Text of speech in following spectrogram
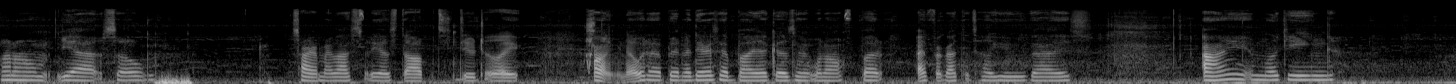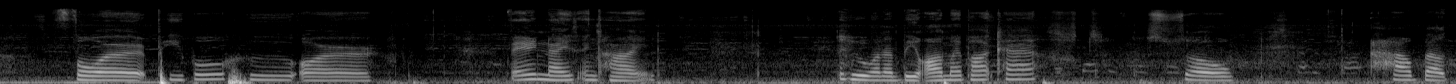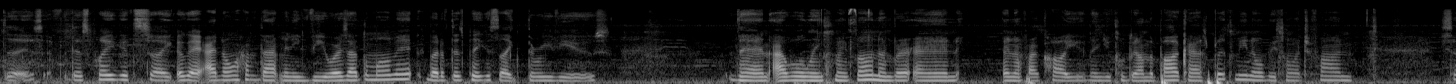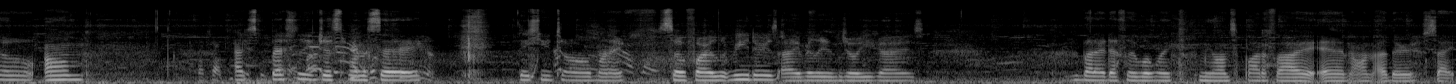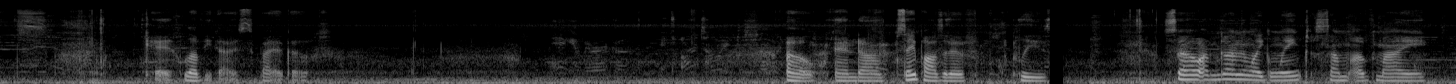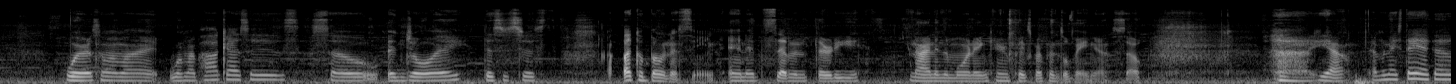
But um, yeah. So sorry, my last video stopped due to like I don't even know what happened. I said bye echoes and it went off, but I forgot to tell you guys. I am looking for people who are very nice and kind who want to be on my podcast. So, how about this? If this play gets like, okay, I don't have that many viewers at the moment, but if this play gets like three views, then I will link my phone number and and if I call you, then you can be on the podcast with me, and it will be so much fun. So, um, I especially just want to say thank you to all my so far readers. I really enjoy you guys. But I definitely will link me on Spotify and on other sites. Okay, love you guys. Bye, goes. Oh, and um, stay positive, please. So I'm gonna like link some of my where some of my where my podcast is. So enjoy. This is just like a bonus scene, and it's 7:39 in the morning here in Pittsburgh, Pennsylvania. So yeah, have a nice day, Echo.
